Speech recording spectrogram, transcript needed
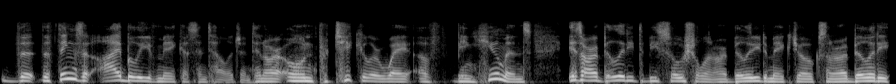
the the things that I believe make us intelligent in our own particular way of being humans is our ability to be social and our ability to make jokes and our ability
